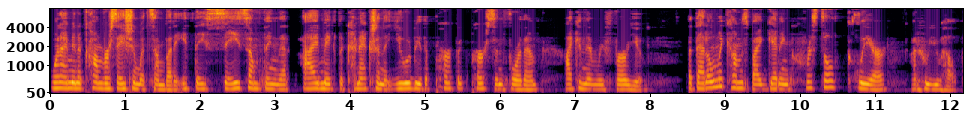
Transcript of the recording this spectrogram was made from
when I'm in a conversation with somebody. If they say something that I make the connection that you would be the perfect person for them, I can then refer you. But that only comes by getting crystal clear on who you help.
